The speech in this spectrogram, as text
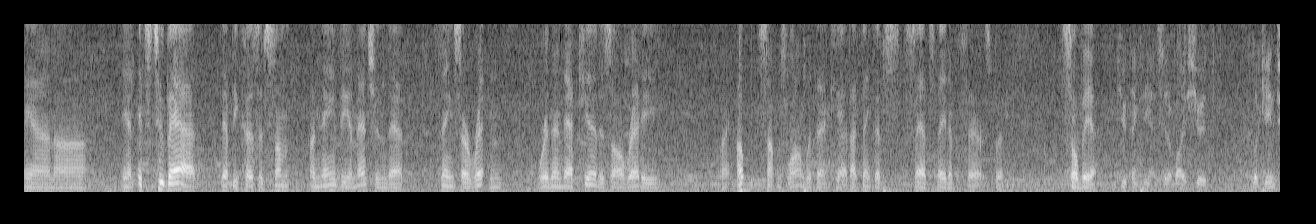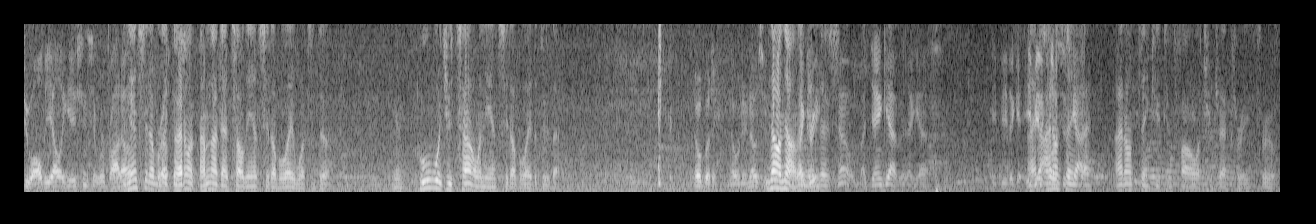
And uh, and it's too bad that because of some a name being mentioned that things are written where then that kid is already right. Oh, something's wrong with that kid. I think that's a sad state of affairs, but so be it. Do you think the NCAA should look into all the allegations that were brought The up? NCAA, I don't. I'm not going to tell the NCAA what to do. You know, who would you tell in the NCAA to do that? Nobody. Nobody knows who. No, no, I I mean, agree. there's- no, Dan Gavitt, I guess. He'd be the, he'd be I, the I don't think guy. I, I don't think you can follow a trajectory through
